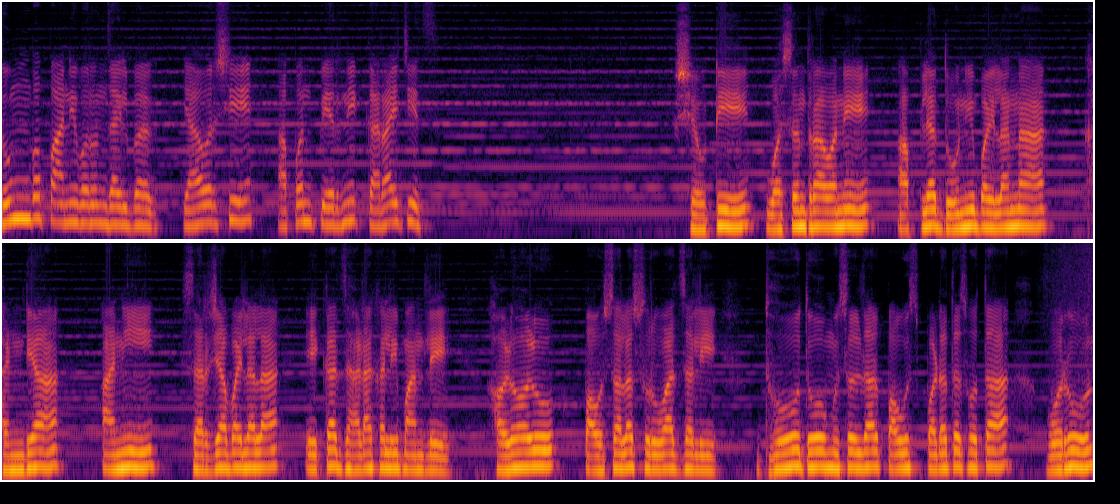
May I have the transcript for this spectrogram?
तुंब पाणी भरून जाईल बघ. यावर्षी आपण पेरणी करायचीच. शेवटी वसंतरावाने आपल्या दोन्ही बैलांना खंड्या आणि सरजा बैलाला एका झाडाखाली बांधले. हळूहळू पावसाला सुरुवात झाली. धो धो मुसळधार पाऊस पडतच होता. वरून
